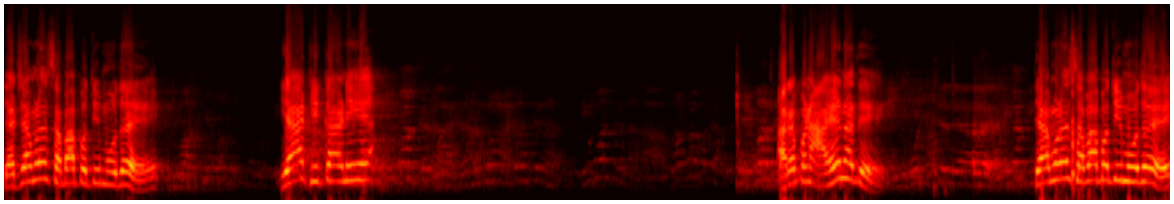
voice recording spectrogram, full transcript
त्याच्यामुळे सभापती महोदय या ठिकाणी अरे पण आहे ना ते. त्यामुळे सभापती महोदय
